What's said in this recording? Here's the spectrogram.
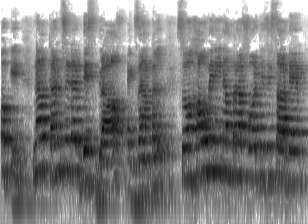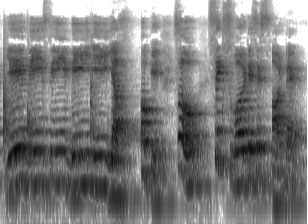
Okay. Now consider this graph example. So how many number of vertices are there? A, B, C, D, E, F. Okay. So six vertices are there.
